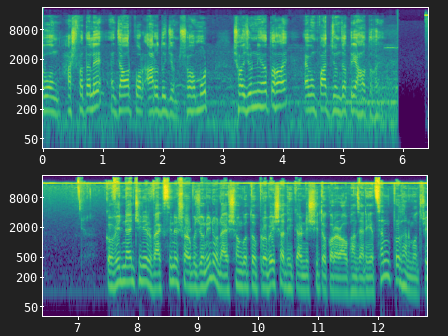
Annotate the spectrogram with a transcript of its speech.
এবং হাসপাতালে যাওয়ার পর আরও দুজন সহ মোট ছয়জন নিহত হয় এবং পাঁচজন যাত্রী আহত হয়। কোভিড নাইন্টিনের ভ্যাকসিনের সর্বজনীন ও ন্যায়সঙ্গত প্রবেশাধিকার নিশ্চিত করার আহ্বান জানিয়েছেন প্রধানমন্ত্রী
